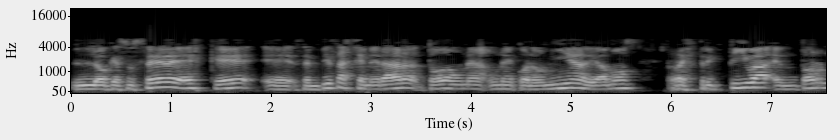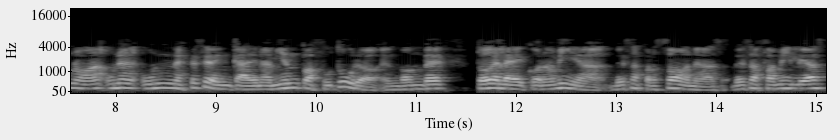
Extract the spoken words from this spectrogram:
lo que sucede es que eh, se empieza a generar toda una, una economía, digamos, restrictiva en torno a una, una especie de encadenamiento a futuro, en donde toda la economía de esas personas, de esas familias,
